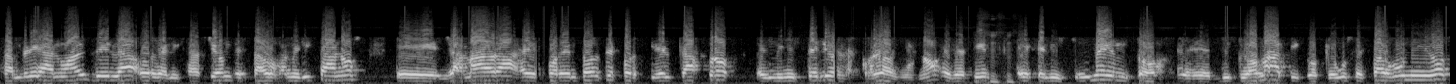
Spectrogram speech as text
asamblea anual de la Organización de Estados Americanos eh, llamada eh, por entonces por Fidel Castro el Ministerio de las Colonias, ¿no? Es decir, es el instrumento eh, diplomático que usa Estados Unidos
